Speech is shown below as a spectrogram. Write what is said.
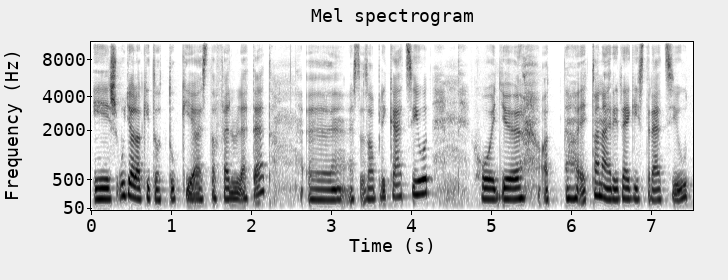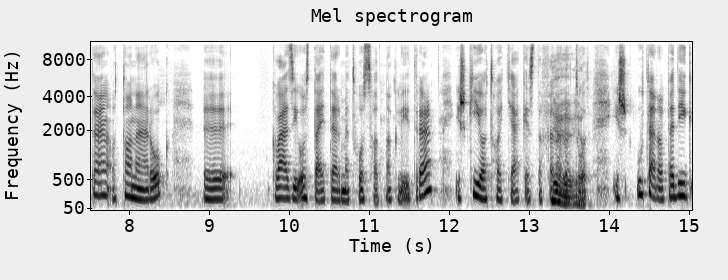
és úgy alakítottuk ki ezt a felületet, ezt az applikációt, hogy egy tanári regisztráció után a tanárok kvázi osztálytermet hozhatnak létre, és kiadhatják ezt a feladatot. Ja, ja, ja. És utána pedig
